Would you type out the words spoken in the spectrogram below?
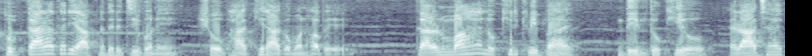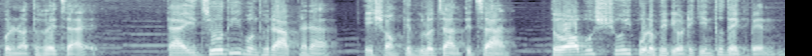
খুব তাড়াতাড়ি আপনাদের জীবনে সৌভাগ্যের আগমন হবে। কারণ মা লক্ষ্মীর কৃপায় দিন দুঃখীও রাজায় পরিণত হয়ে যায়। তাই যদি বন্ধুরা আপনারা এই সংকেতগুলো জানতে চান, তো অবশ্যই পুরো ভিডিওটি কিন্তু দেখবেন।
